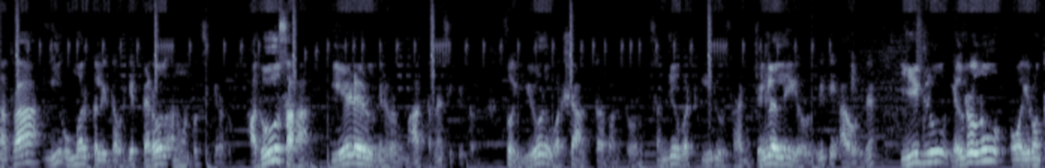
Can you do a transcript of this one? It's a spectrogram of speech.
ಮಾತ್ರ ಈ ಉಮರ್ ಖಲೀದ್ ಅವರಿಗೆ ಪೆರೋಲ್ ಅನ್ನುವಂಥದ್ದು ಸಿಕ್ಕಿರೋದು. ಅದೂ ಸಹ ಏಳೇಳು ದಿನಗಳು ಮಾತ್ರ ಸಿಕ್ಕಿತ್ತು. ಸೊ ಏಳು ವರ್ಷ ಆಗ್ತಾ ಬಂತು. ಸಂಜೀವ್ ಭಟ್ ಈಗಲೂ ಸಹ ಜೈಲಲ್ಲೇ ಇರೋ ರೀತಿ ಆಗೋಗಿದೆ. ಈಗಲೂ ಎಲ್ಲರಲ್ಲೂ ಇರುವಂಥ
